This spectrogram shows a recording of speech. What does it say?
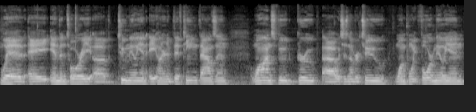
with a inventory of two million eight hundred and fifteen thousand. Wens Food Group, uh, which is number two, 1.4 million.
